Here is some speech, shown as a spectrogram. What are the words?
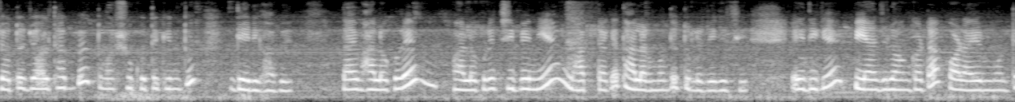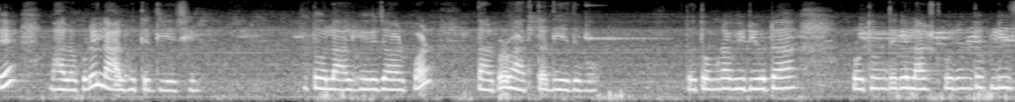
যত জল থাকবে, তোমার শুকোতে কিন্তু দেরি হবে। তাই ভালো করে ভালো করে চিপে নিয়ে ভাতটাকে থালার মধ্যে তুলে রেখেছি। এইদিকে পেঁয়াজ লঙ্কাটা কড়াইয়ের মধ্যে ভালো করে লাল হতে দিয়েছি। তো লাল হয়ে যাওয়ার পর, তারপর ভাতটা দিয়ে দেবো। তো তোমরা ভিডিওটা প্রথম থেকে লাস্ট পর্যন্ত প্লিজ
